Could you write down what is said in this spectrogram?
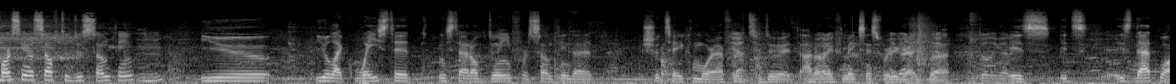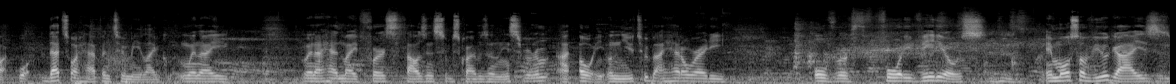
forcing yourself to do something you you like waste it instead of doing for something that should take more effort Yeah. to do it i don't know if it makes sense for I you guys it, but yeah, totally it. it's it's is that what, what that's what happened to me like when i when i had my first thousand subscribers on instagram I, oh on youtube i had already over 40 videos Mm-hmm. and most of you guys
